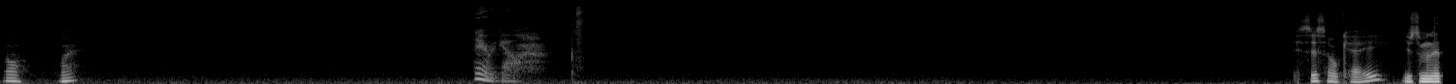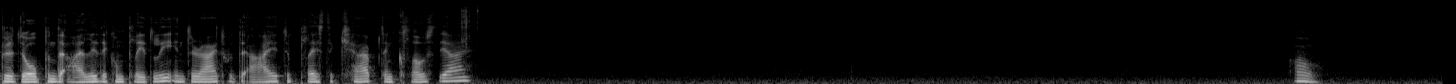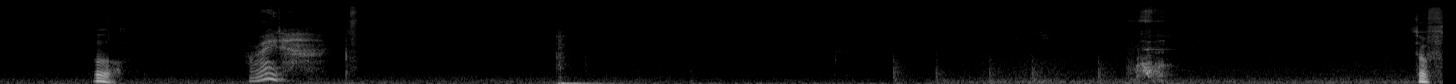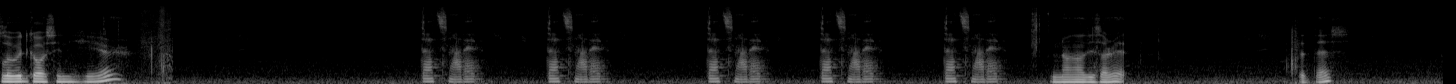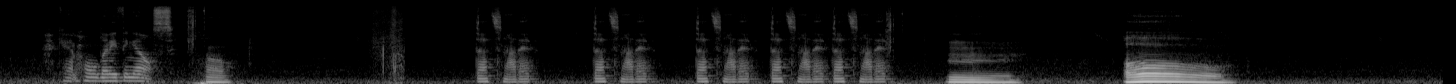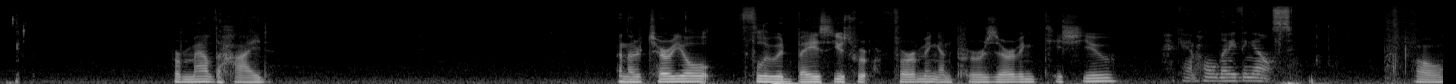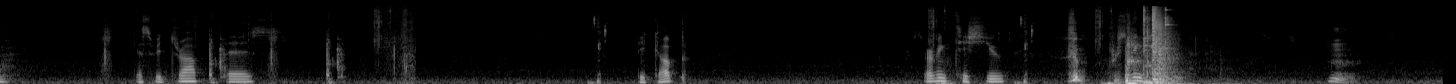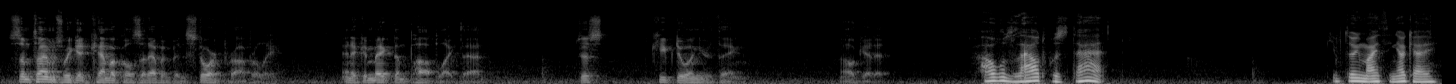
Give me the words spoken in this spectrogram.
Oh, what? There we go. Is this okay? Use the manipulator to open the eyelid completely, interact with the eye to place the cap, then close the eye? Oh. All right. So fluid goes in here? That's not it. That's not it. That's not it. That's not it. That's not it. None of these are it. This? I can't hold anything else. Oh. That's not it. That's not it. That's not it. That's not it. That's not it. Hmm. Oh. Formaldehyde. An arterial fluid base used for firming and preserving tissue. I can't hold anything else. Oh. Guess we drop this. Pick up. Preserving tissue. Preserving. Hmm. Sometimes we get chemicals that haven't been stored properly, and it can make them pop like that. Just keep doing your thing. I'll get it. How loud was that? Keep doing my thing, okay.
